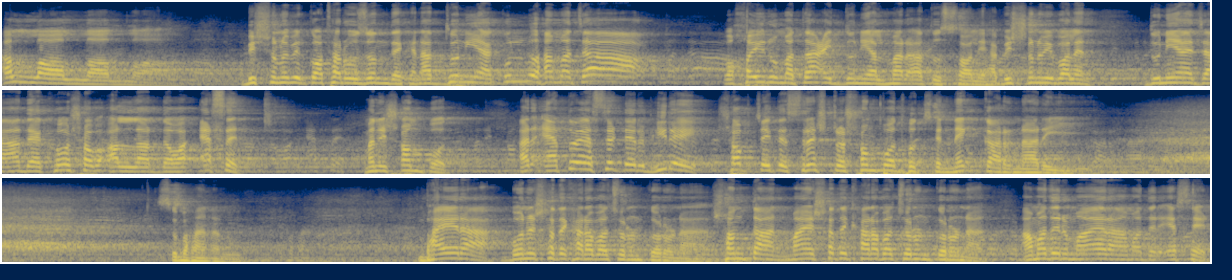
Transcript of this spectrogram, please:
আল্লাহ আল্লাহ আল্লাহ। বিশ্বনবীর কথার ওজন দেখেন। আর দুনিয়া কুল্লু হামাচা ও খৈরু মাতা বিশ্বনবী বলেন, দুনিয়ায় যা দেখো সব আল্লাহর দেওয়া অ্যাসেট মানে সম্পদ। আর এত অ্যাসেটের ভিড়ে সবচাইতে শ্রেষ্ঠ সম্পদ হচ্ছে নেককার নারী। সুবাহান ভাইয়েরা, বোনের সাথে খারাপ আচরণ করো না। সন্তান, মায়ের সাথে খারাপ আচরণ করো না। আমাদের মায়েরা আমাদের asset.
